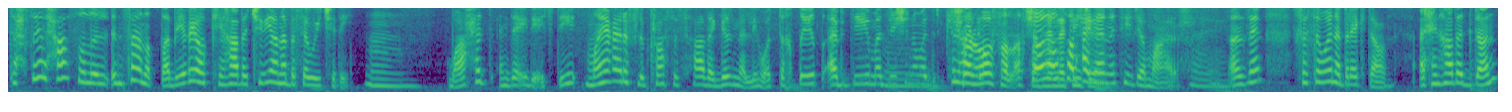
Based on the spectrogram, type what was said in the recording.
تحصيل حاصل الإنسان الطبيعي. okay هذا كذي أنا بسوي كذي. واحد عنده ADHD ما يعرف ال process هذا قلنا اللي هو التخطيط أبدي ما أدري شنو ما أدري كل شلون أوصل أصلا شلون أوصل حق؟ النتيجة؟ ما أعرف. إيه. إنزين فسوينا break down الحين هذا ال done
